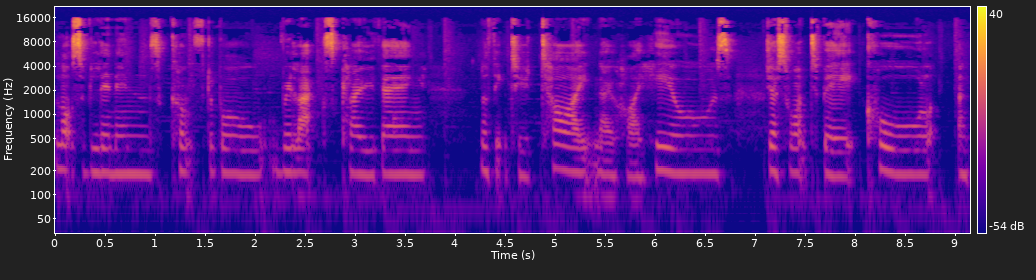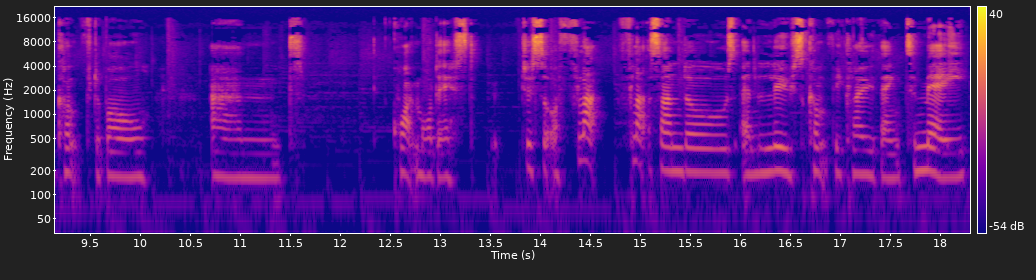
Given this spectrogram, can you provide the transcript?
lots of linens, comfortable, relaxed clothing, nothing too tight, no high heels, just want to be cool and comfortable and quite modest. Just sort of flat, flat sandals and loose, comfy clothing. To me,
